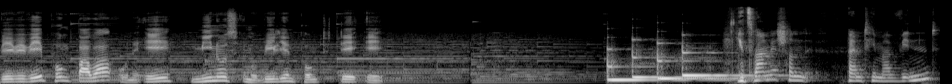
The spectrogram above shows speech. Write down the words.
www.bauer ohne e-immobilien.de. Jetzt waren wir schon beim Thema Wind.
